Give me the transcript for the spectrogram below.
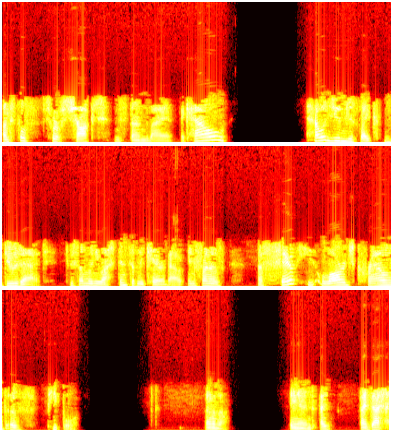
I'm still sort of shocked and stunned by it. Like how, how would you just like do that to someone you ostensibly care about in front of a fairly large crowd of people? I don't know. And I, I,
